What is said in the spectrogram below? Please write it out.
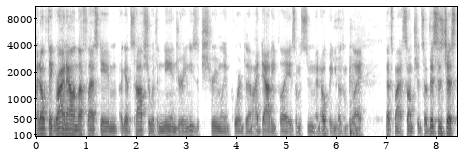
I don't think Ryan Allen left last game against Hofstra with a knee injury, and he's extremely important to them. I doubt he plays. I'm assuming and hoping he doesn't play. That's my assumption. So this is just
